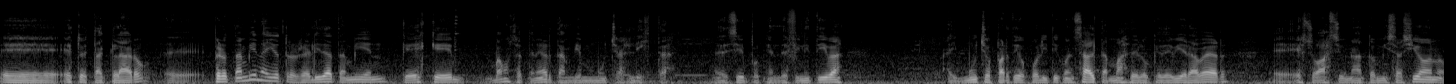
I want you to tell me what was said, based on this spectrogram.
esto está claro, pero también hay otra realidad también, que es que vamos a tener también muchas listas, es decir, porque en definitiva hay muchos partidos políticos en Salta, más de lo que debiera haber. Eh, eso hace una atomización.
